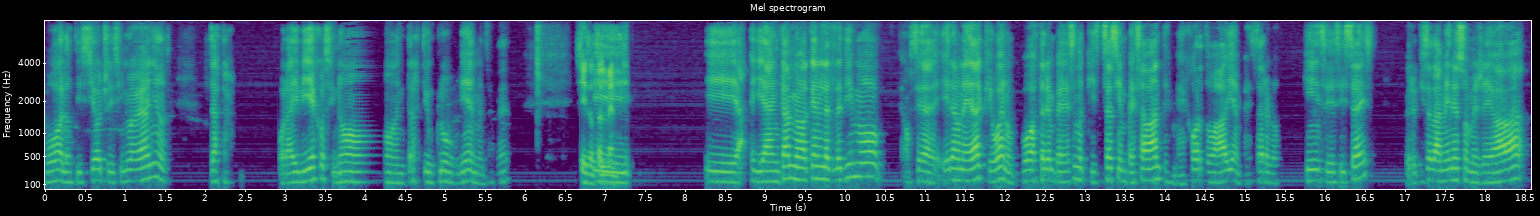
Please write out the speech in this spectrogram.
vos a los 18, 19 años, ya estás por ahí viejo si no entraste a un club bien, ¿me entendés? Sí, totalmente. Y, y, en cambio acá en el atletismo, o sea, era una edad que, bueno, puedo estar empezando, quizás si empezaba antes, mejor todavía, empezar a los 15, 16, pero quizás también eso me llevaba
